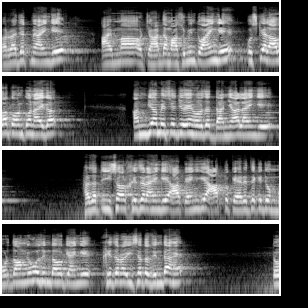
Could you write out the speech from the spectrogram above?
और रजत में आएँगे आयमा और चहारदा मासूमिन तो आएँगे। उसके अलावा कौन कौन आएगा? अम्बिया में से जो है हज़रत दानियाल आएँगे हज़रत ईसा और खिज़र आएँगे, आप कहेंगे कि आप तो कह रहे थे कि जो मुर्दा होंगे वो ज़िंदा होके आएँगे, खिज़र और ईसा तो ज़िंदा हैं। तो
